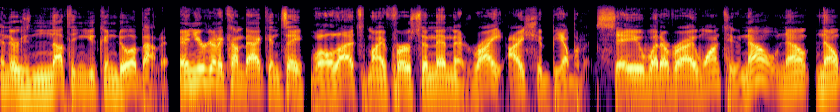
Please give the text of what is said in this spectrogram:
and there's nothing you can do about it. And you're going to come back and say, well, that's my First Amendment right. I should be able to say whatever I want to. No, no, no,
